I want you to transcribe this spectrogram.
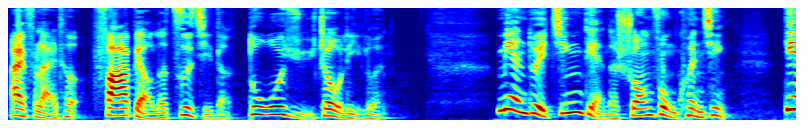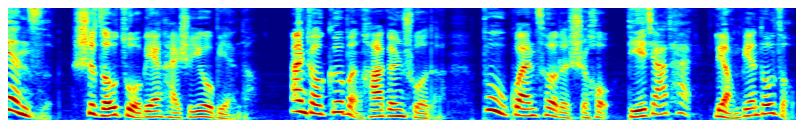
艾弗莱特发表了自己的多宇宙理论。面对经典的双缝困境，电子是走左边还是右边呢？按照哥本哈根说的，不观测的时候叠加态两边都走；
